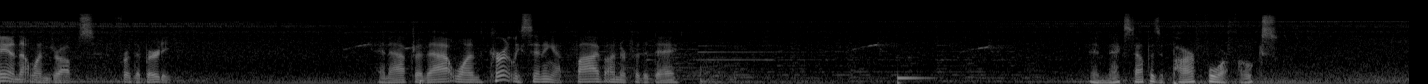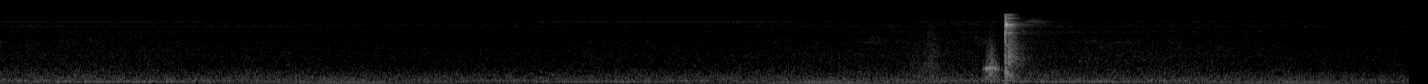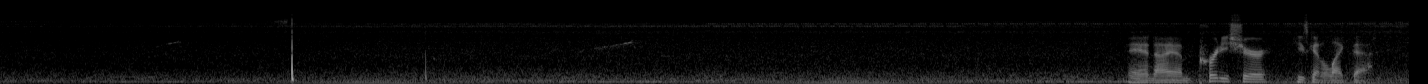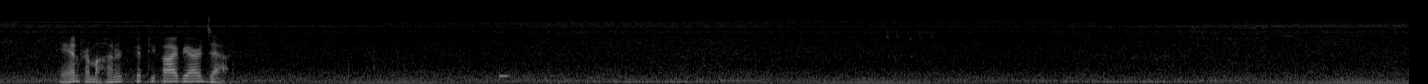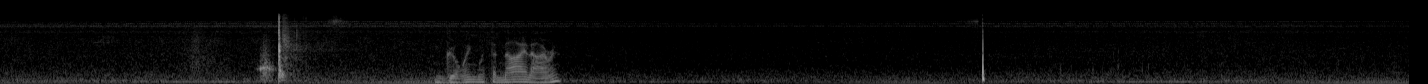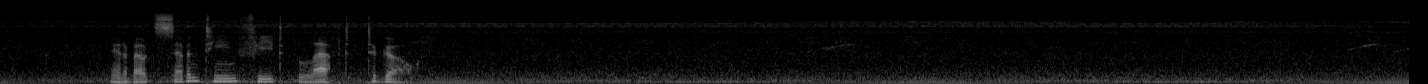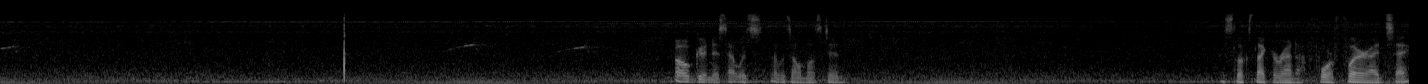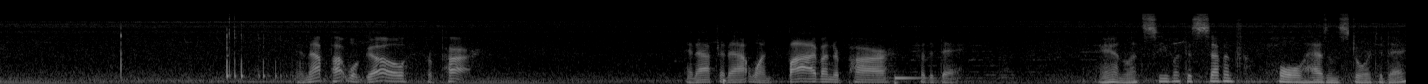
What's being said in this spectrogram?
And that one drops for the birdie. And after that one, currently sitting at five under for the day. And next up is a par four, folks. And I am pretty sure he's going to like that. And from 155 yards out. Going with the 9 iron. And about 17 feet left to go. Oh goodness, that was that was almost in. This looks like around a four footer, I'd say. And that putt will go for par. And after that one, five under par for the day. And let's see what the seventh hole has in store today.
